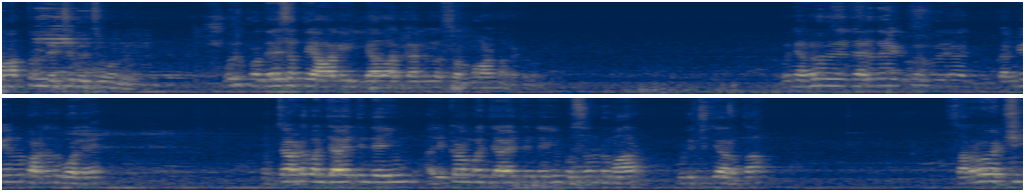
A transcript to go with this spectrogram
മാത്രം ലക്ഷ്യം വെച്ചുകൊണ്ട് ഒരു പ്രദേശത്തെ ആകെ ഇല്ലാതാക്കാനുള്ള ശ്രമമാണ് നടക്കുന്നത്. അപ്പൊ ഞങ്ങൾ നേരത്തെ കൺവീനർ പറഞ്ഞതുപോലെ കൊച്ചാട് പഞ്ചായത്തിന്റെയും അരിക്കളം പഞ്ചായത്തിന്റെയും പ്രസിഡന്റുമാർ വിളിച്ചു ചേർത്ത സർവകക്ഷി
